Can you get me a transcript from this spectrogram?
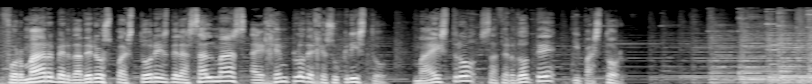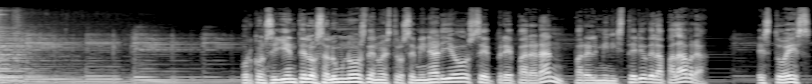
Formar verdaderos pastores de las almas a ejemplo de Jesucristo, maestro, sacerdote y pastor. Por consiguiente, los alumnos de nuestro seminario se prepararán para el ministerio de la palabra, esto es,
